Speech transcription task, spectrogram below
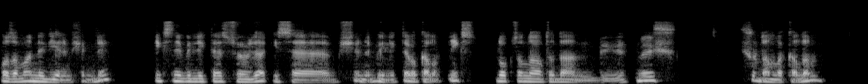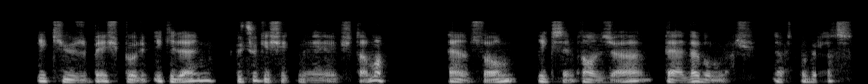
O zaman ne diyelim şimdi? X'ini birlikte söyler ise şimdi birlikte bakalım. X 96'dan büyükmüş. Şuradan bakalım. 205 bölü 2'den küçük eşitmiş. Tamam. En son x'in alacağı değerler bunlar. Evet bu biraz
